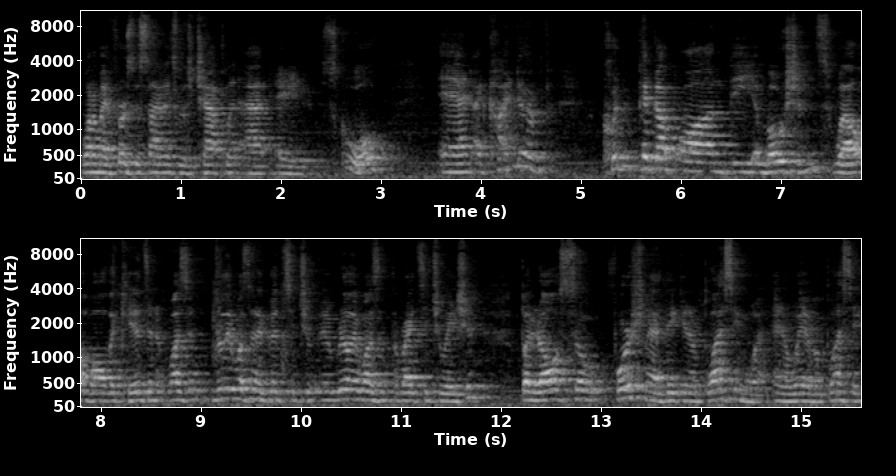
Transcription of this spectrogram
One of my first assignments was chaplain at a school, and I kind of couldn't pick up on the emotions well of all the kids, and it wasn't really wasn't a good situation. It really wasn't the right situation. But it also, fortunately, I think, in a blessing way, in a way of a blessing,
